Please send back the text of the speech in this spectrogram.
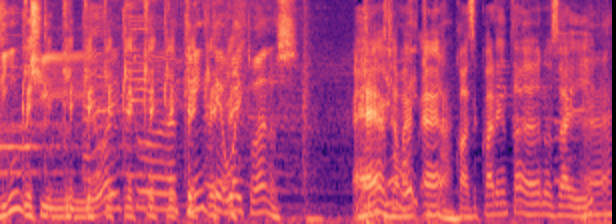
28, Clic, clic, clic, clic, clic, clic, clic, 38 anos. É, já vai, 38, é, quase 40 anos aí. É.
